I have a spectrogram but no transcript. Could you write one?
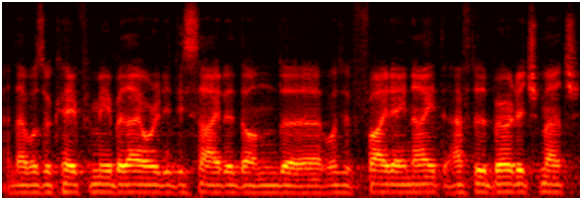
and that was okay for me. But I already decided on the was it Friday night after the Burdage match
